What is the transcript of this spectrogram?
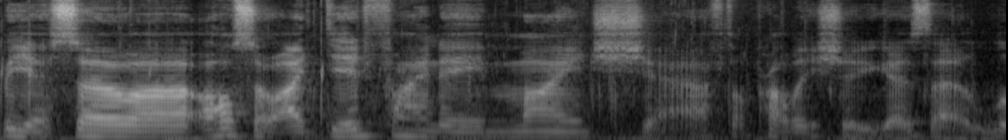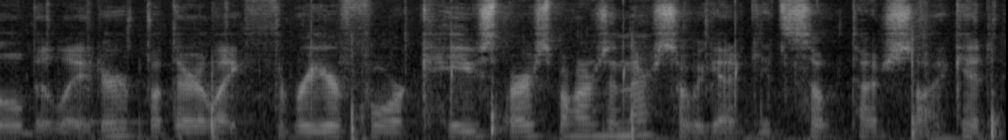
But yeah, so uh, also I did find a mine shaft. I'll probably show you guys that a little bit later. But there are like three or four cave spider spawners in there, so we gotta get silk touch so I could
